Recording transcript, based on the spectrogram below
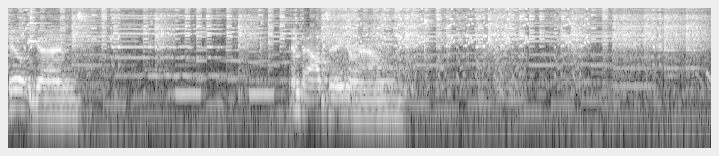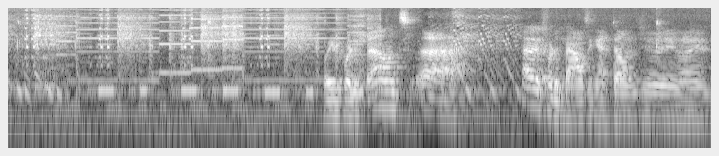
Shield guns. And bouncing around. Wait for the bounce. Ah, I wait for the bouncing. I don't do anyway.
